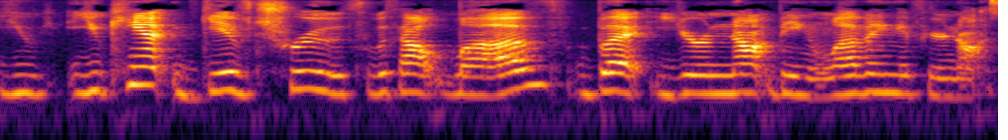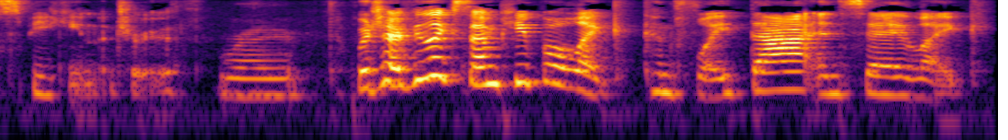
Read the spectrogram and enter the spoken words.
you you can't give truth without love, but you're not being loving if you're not speaking the truth. Right. Which I feel like some people like conflate that and say like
